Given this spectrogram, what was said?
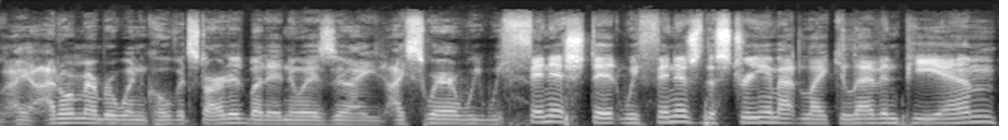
I, I don't remember when COVID started, but anyways, I I swear we we finished it. We finished the stream at like 11 p.m.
